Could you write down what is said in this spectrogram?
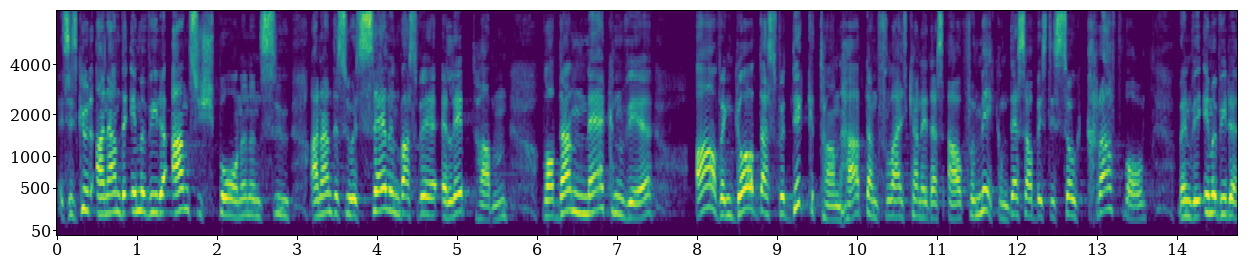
Es ist gut, einander immer wieder anzuspornen und zu, einander zu erzählen, was wir erlebt haben, weil dann merken wir, ah, wenn Gott das für dich getan hat, dann vielleicht kann er das auch für mich. Und deshalb ist es so kraftvoll, wenn wir immer wieder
